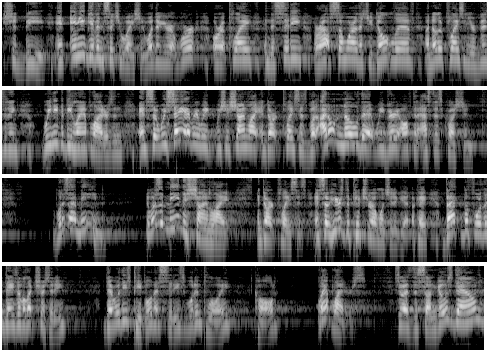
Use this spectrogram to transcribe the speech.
should be in any given situation, whether you're at work or at play, in the city or out somewhere that you don't live, another place and you're visiting. We need to be lamplighters. And, and so we say every week we should shine light in dark places, but I don't know that we very often ask this question what does that mean? What does it mean to shine light in dark places? And so here's the picture I want you to get, okay? Back before the days of electricity, there were these people that cities would employ called lamplighters. So as the sun goes down,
